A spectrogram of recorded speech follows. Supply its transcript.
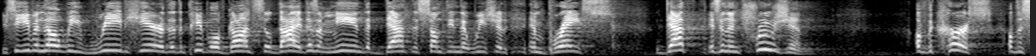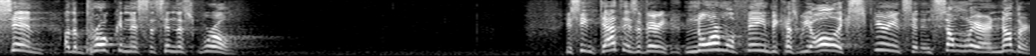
You see, even though we read here that the people of God still die, it doesn't mean that death is something that we should embrace. Death is an intrusion of the curse, of the sin, of the brokenness that's in this world. You see, death is a very normal thing because we all experience it in some way or another.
